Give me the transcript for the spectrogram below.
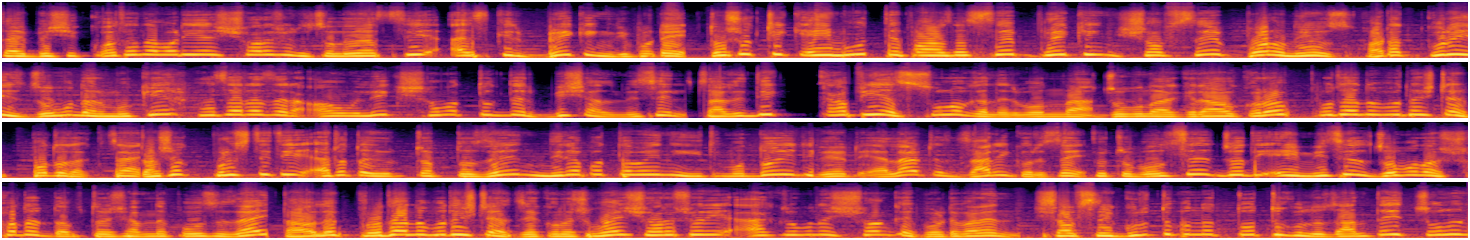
তাই বেশি কথা না বাড়িয়ে সরাসরি চলে যাচ্ছি আজকের ব্রেকিং রিপোর্টে দর্শক ঠিক এই মুহূর্তে পাওয়া যাচ্ছে ব্রেকিং সবচেয়ে বড় নিউজ হঠাৎ করেই যমুনার মুখে হাজার হাজার আওয়ামী লীগ সমর্থকদের বিশাল মিছিল। চারিদিক কাঁপিয়ে স্লোগানের বন্যা। যমুনা ঘেরাও করো, প্রধান উপদেষ্টার পদত্যাগ চায় পরিস্থিতি এতটাই উত্তপ্ত যে নিরাপত্তা বাহিনী ইতিমধ্যেই রেড অ্যালার্ট জারি করেছে। সূত্র বলছে, যদি এই মিছিল যমুনা সদর দপ্তরের সামনে পৌঁছে যায়, তাহলে প্রধান উপদেষ্টা যে কোনো সময় সরাসরি আক্রমণের সংখ্যায় পড়তে পারেন। সবচেয়ে গুরুত্বপূর্ণ তথ্যগুলো জানতে চলুন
